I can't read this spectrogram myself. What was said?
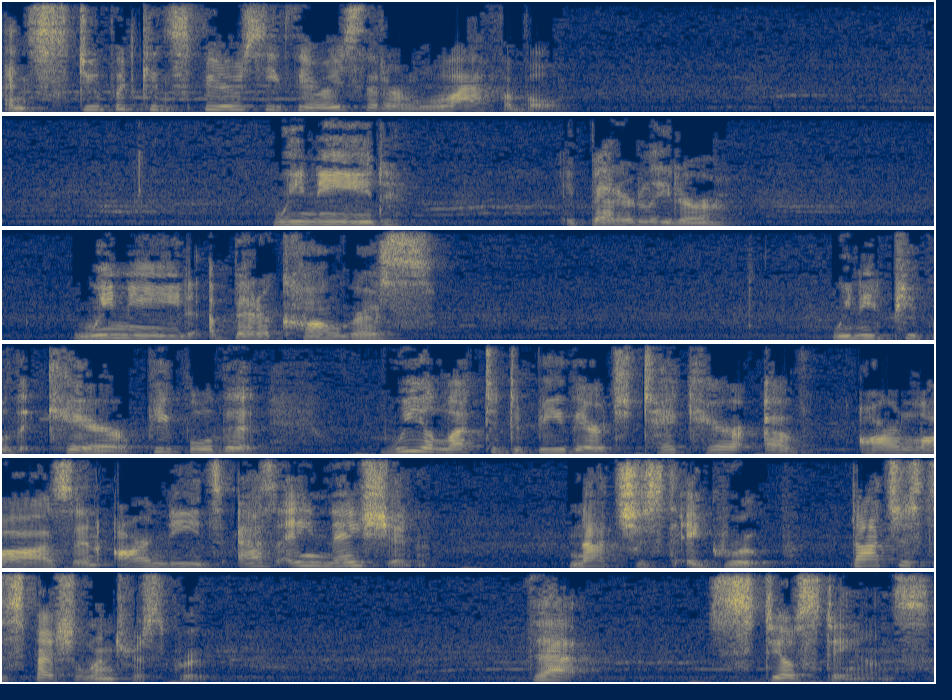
and stupid conspiracy theories that are laughable. We need a better leader. We need a better Congress. We need people that care, people that we elected to be there to take care of our laws and our needs as a nation not just a group, not just a special interest group. That still stands,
